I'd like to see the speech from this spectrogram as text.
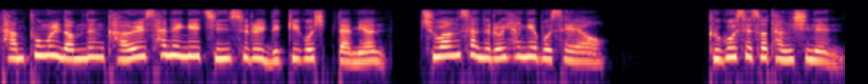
단풍을 넘는 가을 산행의 진수를 느끼고 싶다면 주황산으로 향해 보세요. 그곳에서 당신은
